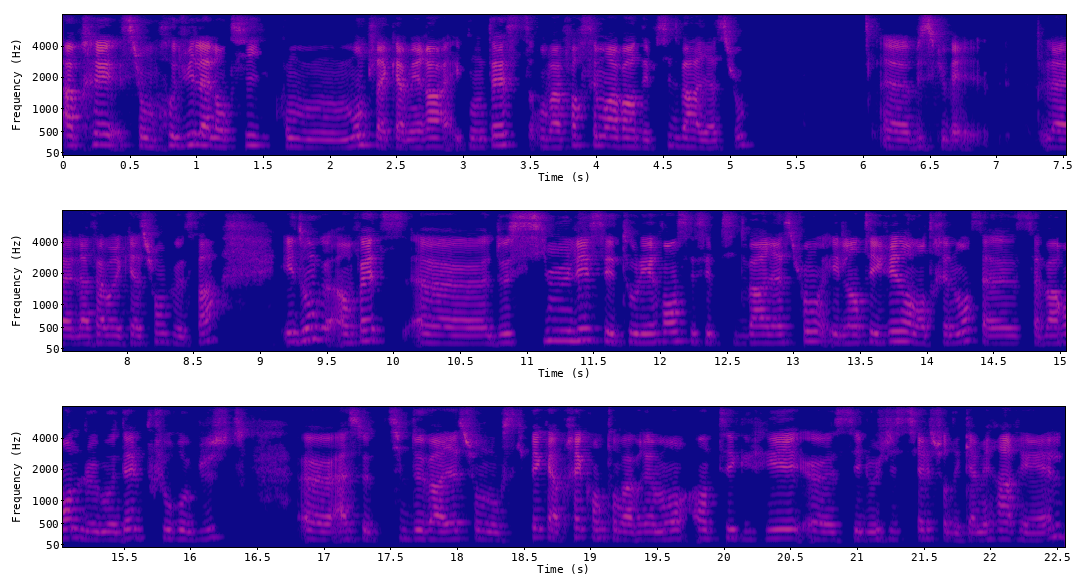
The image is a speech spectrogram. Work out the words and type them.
après, si on produit la lentille, qu'on monte la caméra et qu'on teste, on va forcément avoir des petites variations, euh, puisque ben, la, fabrication veut ça. Et donc, en fait, euh, de simuler ces tolérances et ces petites variations et l'intégrer dans l'entraînement, ça, va rendre le modèle plus robuste euh, à ce type de variation. Donc, ce qui fait qu'après, quand on va vraiment intégrer ces logiciels sur des caméras réelles,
